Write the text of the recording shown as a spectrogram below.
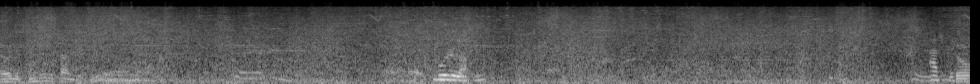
아 여기 중국에 사는 데지 몰라. 앞으로.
